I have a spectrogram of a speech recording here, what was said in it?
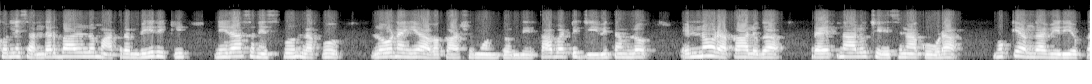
కొన్ని సందర్భాలలో మాత్రం వీరికి నిరాశ నిస్పృహలకు లోనయ్యే అవకాశం ఉంటుంది. కాబట్టి జీవితంలో ఎన్నో రకాలుగా ప్రయత్నాలు చేసినా కూడా ముఖ్యంగా వీరి యొక్క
